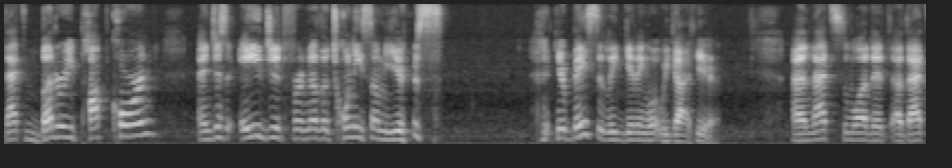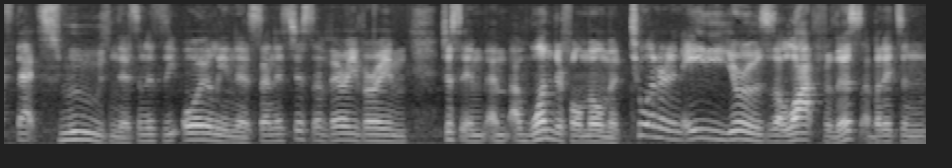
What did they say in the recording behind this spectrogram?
that's buttery popcorn and just age it for another 20 some years. You're basically getting what we got here. And that's what it uh, that's that smoothness and it's the oiliness and it's just a very very um, just a, a, wonderful moment. 280 euros is a lot for this but it's an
